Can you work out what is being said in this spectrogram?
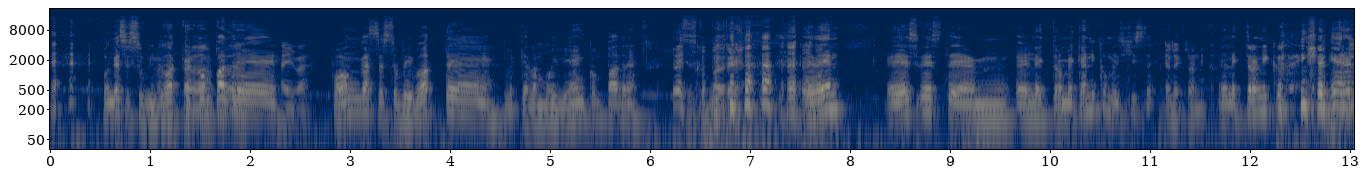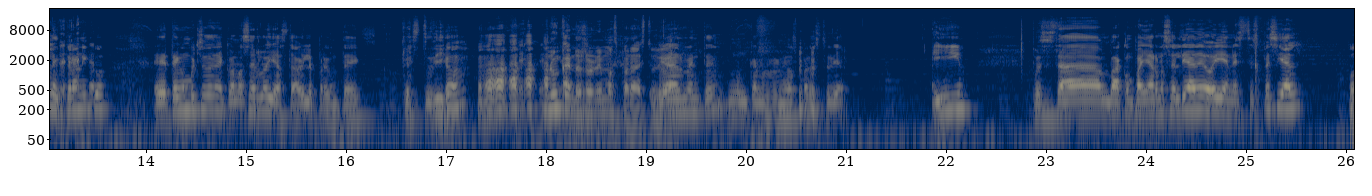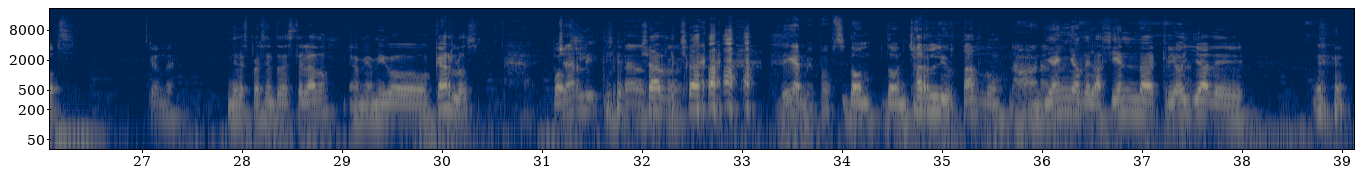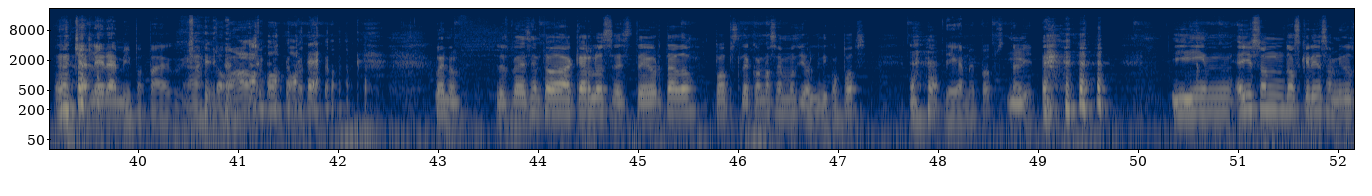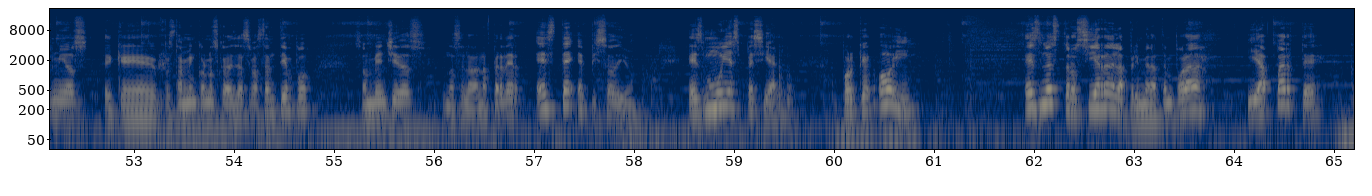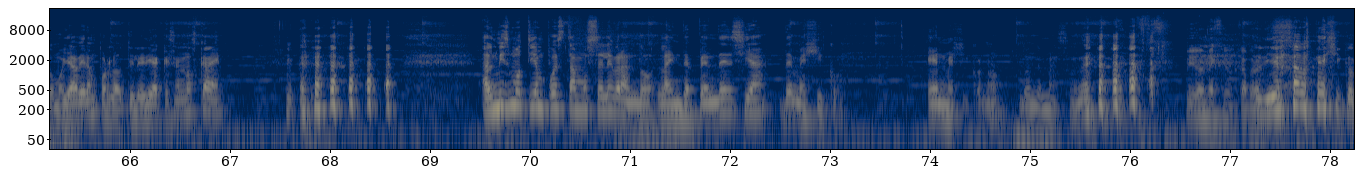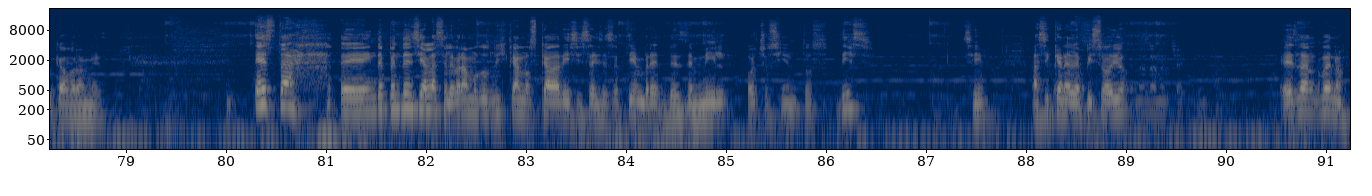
Póngase su bigote, Perdón, compadre. perdón. Ahí va. Póngase su bigote. Le queda muy bien, compadre. Gracias, compadre. Eden es este mm, electromecánico, ¿me dijiste? Electrónico. Electrónico, ingeniero electrónico. Eh, tengo muchos años de conocerlo y hasta hoy le pregunté qué estudió. Nunca nos reunimos para estudiar. Realmente, nunca nos reunimos para estudiar. Y pues está, va a acompañarnos el día de hoy en este especial. Pops, ¿Qué onda? y les presento de este lado a mi amigo Carlos. Pops. Charlie Hurtado. Charlie. Char- Díganme, Pops. don, don Charlie Hurtado. No, no, Dueño no, de la hacienda criolla de... Don Charlie era mi papá, güey. Ah, no. bueno, les presento a Carlos este, Hurtado. Pops, le conocemos, yo le digo Pops. Díganme, Pops, ¿está Y, bien? Y, mm, ellos son dos queridos amigos míos eh, que pues también conozco desde hace bastante tiempo. Son bien chidos, no se la van a perder. Este episodio es muy especial porque hoy es nuestro cierre de la primera temporada. Y aparte, como ya vieron por la utilería que se nos cae, al mismo tiempo estamos celebrando la independencia de México. En México, ¿no? ¿Dónde más? Viva México, cabrón. Viva México, cabrones. Esta eh, independencia la celebramos los mexicanos cada 16 de septiembre desde 1810. ¿Sí? Así que en el episodio es la... Bueno,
